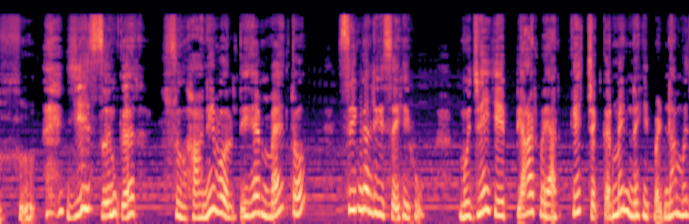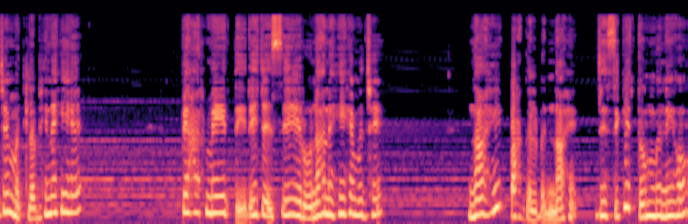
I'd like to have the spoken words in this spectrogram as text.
ये सुनकर सुहानी बोलती है, मैं तो सिंगल ही सही हूँ। मुझे ये प्यार व्यार के चक्कर में नहीं पड़ना, मुझे मतलब ही नहीं है। प्यार में तेरे जैसे रोना नहीं है मुझे। ना ही पागल बनना है, जैसे कि तुम बनी हो।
